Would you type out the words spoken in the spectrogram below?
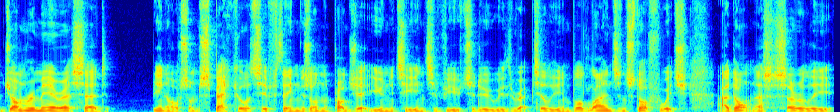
John Ramirez said you know some speculative things on the Project Unity interview to do with reptilian bloodlines and stuff, which I don't necessarily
